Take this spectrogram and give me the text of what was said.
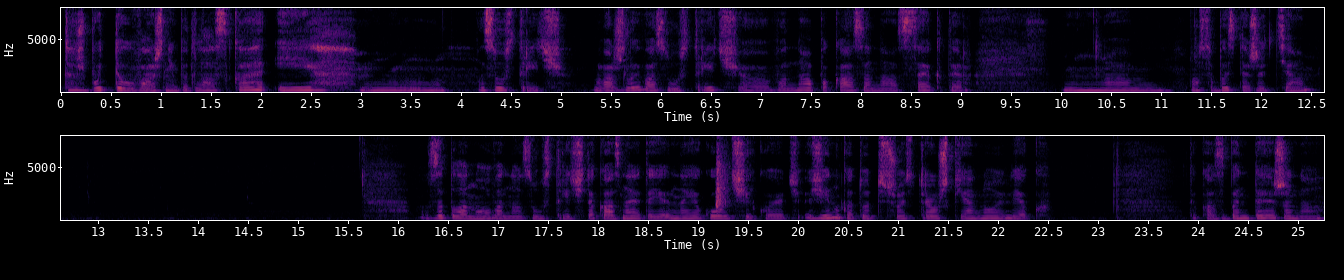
Тож будьте уважні, будь ласка, і зустріч, важлива зустріч, е, вона показана сектор особисте життя. Запланована зустріч, така, знаєте, на яку очікують. Жінка тут щось трошки, ну, як така збентежена,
